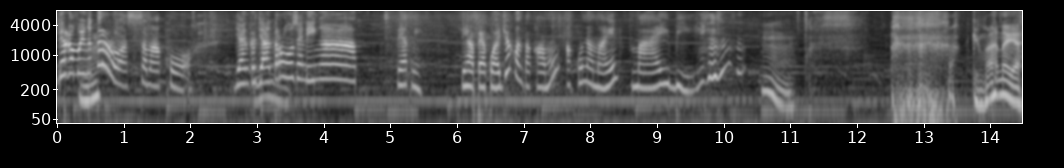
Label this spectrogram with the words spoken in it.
Biar kamu inget terus sama aku. Jangan kerjaan terus yang diingat. Lihat nih, di HP aku aja kontak kamu, aku namain Maybe. Hmm. Gimana ya?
